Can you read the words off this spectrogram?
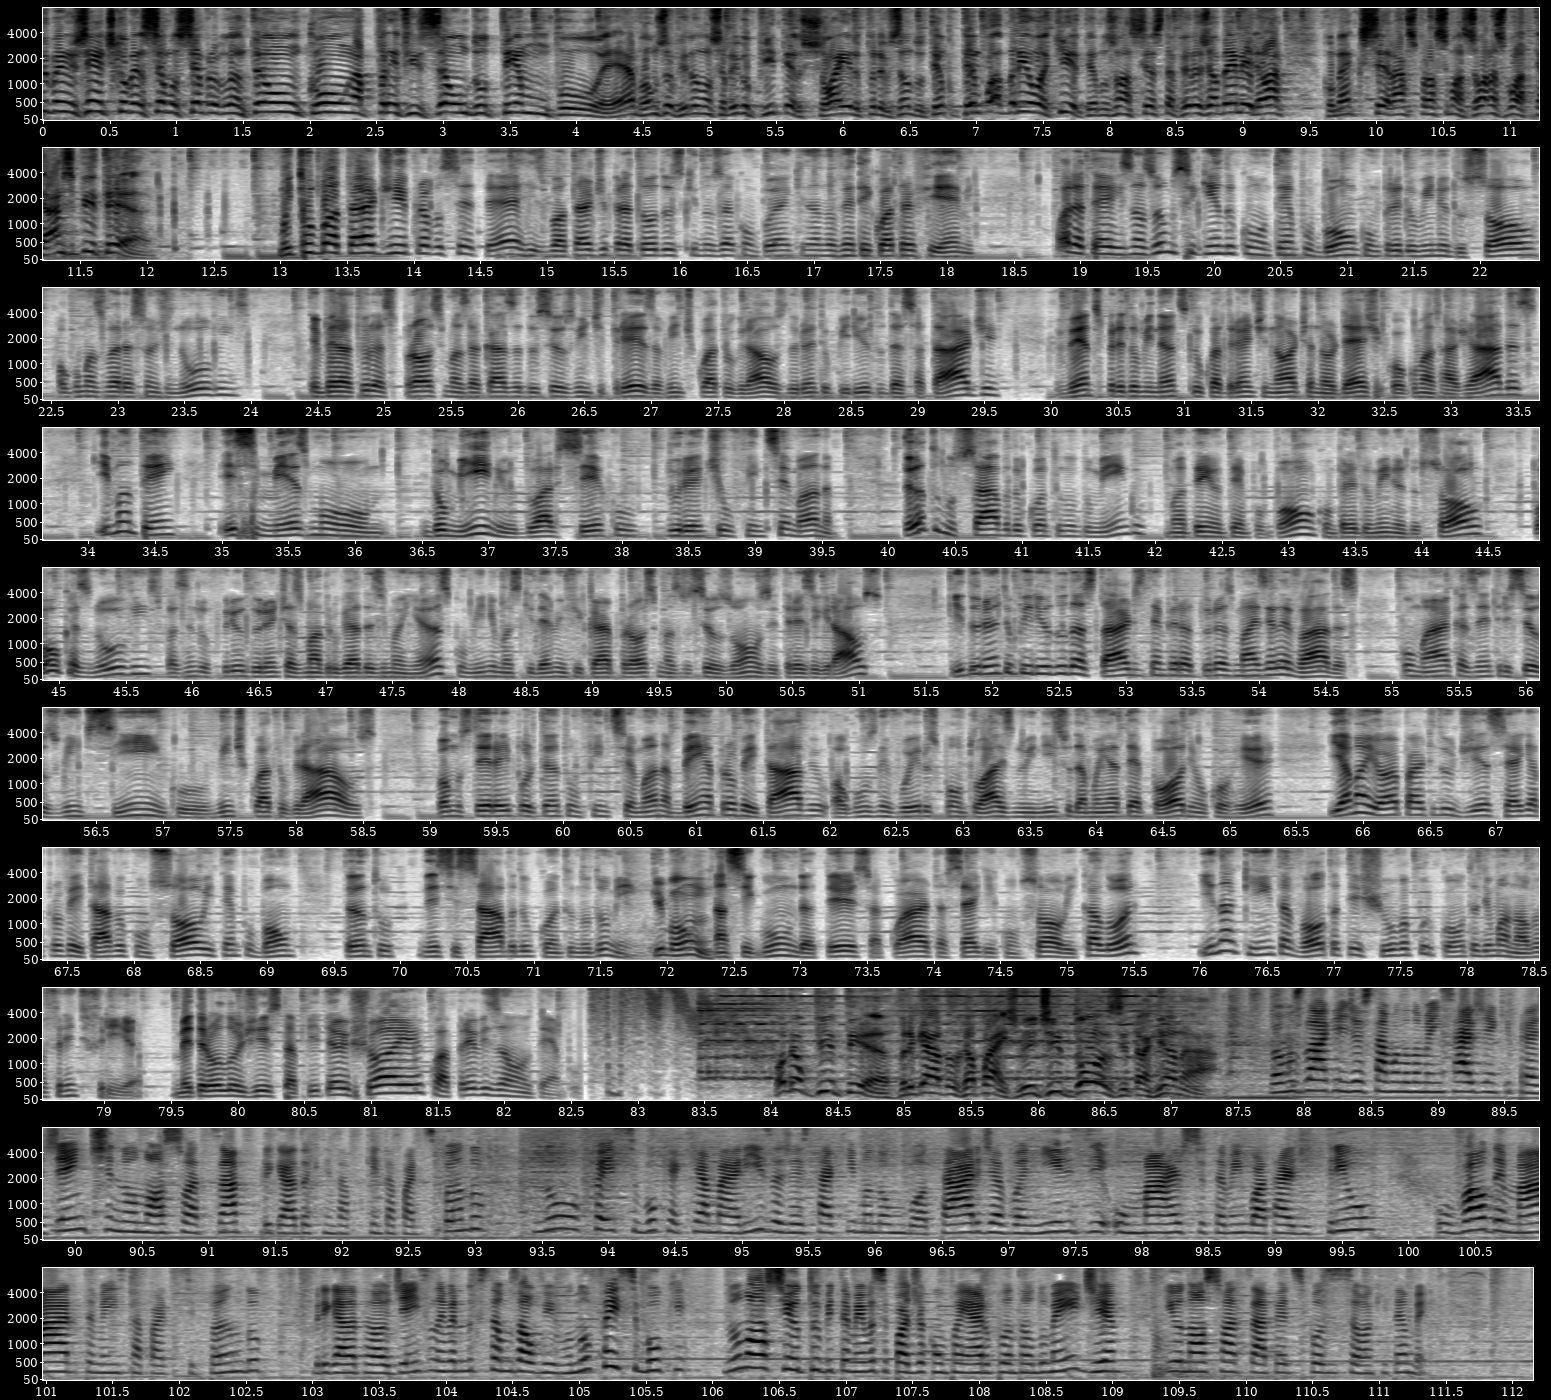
Muito bem, gente, começamos sempre o plantão com a previsão do tempo. É, vamos ouvir o nosso amigo Peter Scheuer, previsão do tempo. Tempo abriu aqui, temos uma sexta-feira já bem melhor. Como é que será as próximas horas? Boa tarde, Peter. Muito boa tarde para você, Terres. Boa tarde para todos que nos acompanham aqui na 94 FM. Olha, Terres, nós vamos seguindo com um tempo bom, com predomínio do sol, algumas variações de nuvens, temperaturas próximas da casa dos seus 23 a 24 graus durante o período dessa tarde ventos predominantes do quadrante norte a nordeste com algumas rajadas e mantém esse mesmo domínio do ar seco durante o fim de semana. Tanto no sábado quanto no domingo, mantém um tempo bom, com predomínio do sol, poucas nuvens, fazendo frio durante as madrugadas e manhãs, com mínimas que devem ficar próximas dos seus 11 e 13 graus, e durante o período das tardes, temperaturas mais elevadas, com marcas entre seus 25 e 24 graus, Vamos ter aí, portanto, um fim de semana bem aproveitável. Alguns nevoeiros pontuais no início da manhã até podem ocorrer. E a maior parte do dia segue aproveitável com sol e tempo bom, tanto nesse sábado quanto no domingo. Que bom! Na segunda, terça, quarta segue com sol e calor. E na quinta volta a ter chuva por conta de uma nova frente fria. Meteorologista Peter Scheuer com a previsão do tempo. Valeu, Peter. Obrigado, rapaz. Medi 12, Tariana. Vamos lá, quem já está mandando mensagem aqui pra gente no nosso WhatsApp. Obrigado a quem tá, quem tá participando. No Facebook aqui a Marisa já está aqui, mandou um boa tarde. A Vanilze, o Márcio também, boa tarde, trio. O Valdemar também está participando. Obrigada pela audiência. Lembrando que estamos ao vivo no Facebook, no nosso YouTube também você pode acompanhar o plantão do meio-dia e o nosso WhatsApp à disposição aqui também.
